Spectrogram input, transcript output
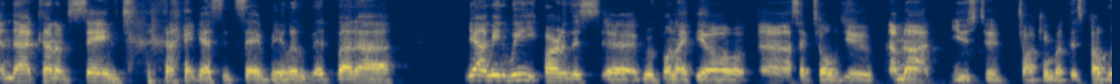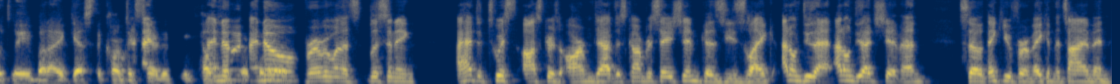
And that kind of saved, I guess it saved me a little bit. But uh, yeah, I mean, we part of this uh, Groupon IPO, uh, as I've told you, I'm not used to talking about this publicly, but I guess the context I, here to be helpful. I know, I know for everyone that's listening, I had to twist Oscar's arm to have this conversation because he's like, I don't do that. I don't do that shit, man. So thank you for making the time. And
